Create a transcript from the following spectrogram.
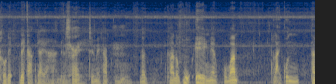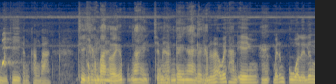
เขาได้ได้กากใยอาหารด้วยใช่ใช่ไหมครับอืมแล้วถ้าเราปลูกเองเนี่ย ผมว่าหลายคนถ้ามีที่ข้างๆบ้าน ที่ข้างบ้านอะไรก็ง่ายใช่ไหมฮะปลูกเองได้ง่ายเลยครับเห็นไหมเอาไว้ทานเองฮะไม่ต้องกลัวเลยเรื่อง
